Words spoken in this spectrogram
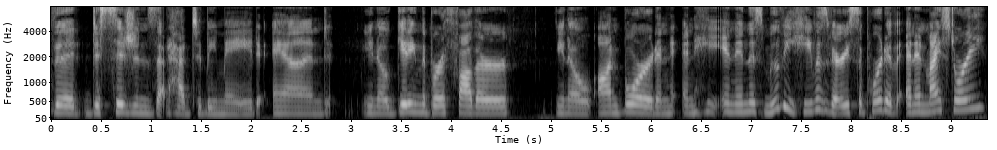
the decisions that had to be made. And, you know, getting the birth father, you know, on board. And, and he, and in this movie, he was very supportive. And in my story,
